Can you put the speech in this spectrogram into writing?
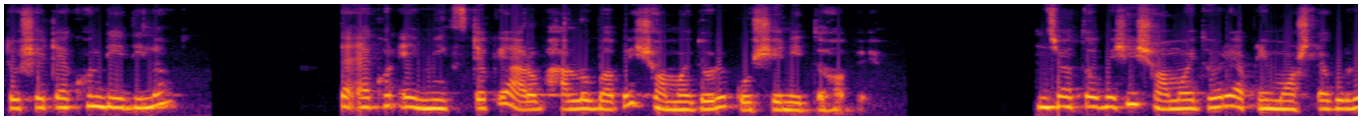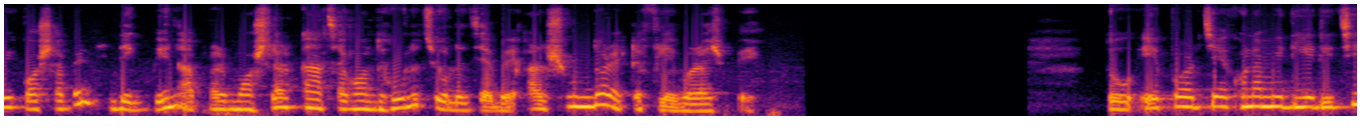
তো সেটা এখন দিয়ে দিলাম। তা এখন এই মিক্সটাকে আরও ভালোভাবে সময় ধরে কষিয়ে নিতে হবে। যত বেশি সময় ধরে আপনি মশলাগুলোকে কষাবেন, দেখবেন আপনার মশলার কাঁচা গন্ধগুলো চলে যাবে আর সুন্দর একটা ফ্লেভার আসবে। তো এ পর্যায়ে এখন আমি দিয়ে দিচ্ছি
